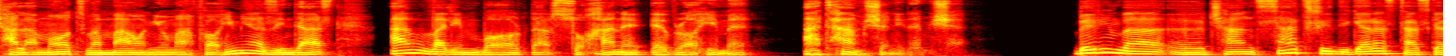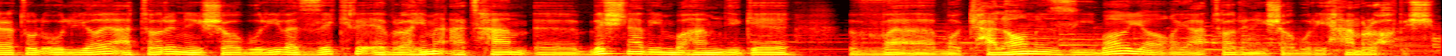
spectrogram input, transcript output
کلمات و معانی و مفاهیمی از این دست اولین بار در سخن ابراهیم اتهم شنیده میشه. بریم و چند سطری دیگر از تذکرت الاولیاء عطار نیشابوری و ذکر ابراهیم اتهم بشنویم با هم دیگه. و با کلام زیبای آقای عطار نیشابوری همراه بشیم.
